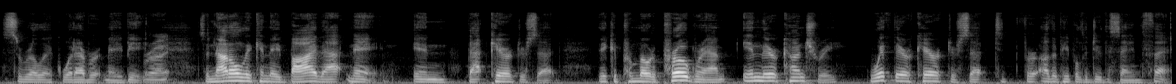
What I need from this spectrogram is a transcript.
Cyrillic, whatever it may be. Right. So not only can they buy that name in that character set, they could promote a program in their country with their character set to, for other people to do the same thing.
